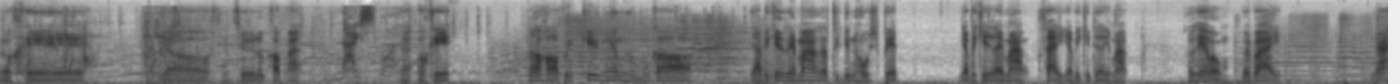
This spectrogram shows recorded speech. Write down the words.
โอเค เดี๋ยวซื้อลูกกอล์ฟอะ Nice one. อะโอเค ก็ขอไปคิดกันผมก็ อย่าไปคิดอะไรมากกับสกิน 60 เพชรอย่าไปคิดอะไรมาก ใช่ อย่าไปคิดอะไรมาก โอเคผม บ๊ายบาย นะ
